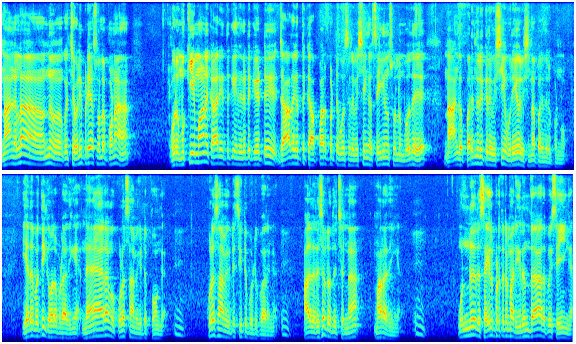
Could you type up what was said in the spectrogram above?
நாங்கள்லாம் இன்னும் கொஞ்சம் வெளிப்படையாக சொல்லப்போனால் ஒரு முக்கியமான காரியத்துக்கு எங்ககிட்ட கேட்டு ஜாதகத்துக்கு அப்பாற்பட்டு ஒரு சில விஷயங்கள் செய்யணும்னு சொல்லும்போது நாங்கள் பரிந்துரைக்கிற விஷயம் ஒரே ஒரு விஷயம் தான் பரிந்துரை பண்ணுவோம். எதை பற்றியும் கவலைப்படாதீங்க. நேராக உங்கள் குலசாமி கிட்ட போங்க. குலசாமி கிட்ட சீட்டு போட்டு பாருங்க. அதில் ரிசல்ட் வந்துச்சுன்னா மாறாதீங்க. ஒன்று இதை செயல்படுத்துகிற மாதிரி இருந்தால் அதை போய் செய்யுங்க.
